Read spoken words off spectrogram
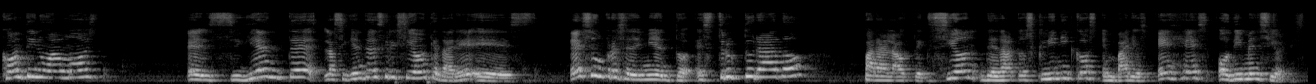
Continuamos. El siguiente, la siguiente descripción que daré es, es un procedimiento estructurado para la obtención de datos clínicos en varios ejes o dimensiones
